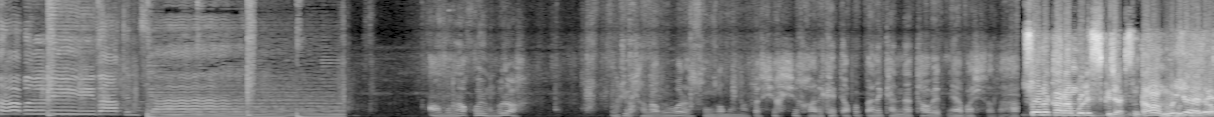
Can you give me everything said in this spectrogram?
I believe I can fly. Amına koyun bırak. Bu Gökhan abi var ya son zamanlarda şık şık hareket yapıp beni kendine tav etmeye başladı ha. Sonra karambole sıkacaksın tamam mı? Gel.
